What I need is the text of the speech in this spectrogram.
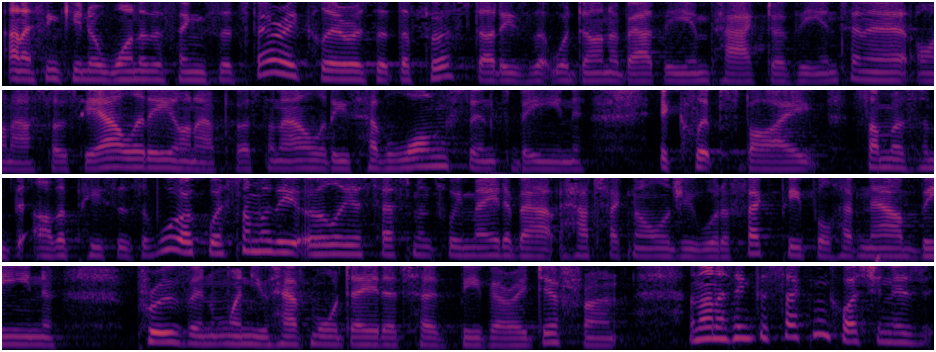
And I think, you know, one of the things that's very clear is that the first studies that were done about the impact of the internet on our sociality, on our personalities, have long since been eclipsed by some of the other pieces of work where some of the early assessments we made about how technology would affect people have now been proven when you have more data to be very different. And then I think the second question is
